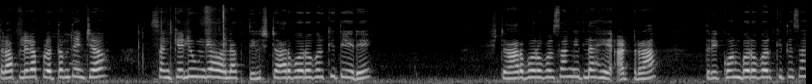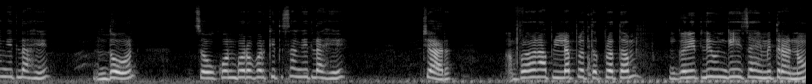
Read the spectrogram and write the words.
तर आपल्याला प्रथम त्यांच्या संख्या लिहून घ्याव्या लागतील. स्टार बरोबर किती आहे रे? स्टार बरोबर सांगितलं आहे अठरा त्रिकोण बरोबर किती सांगितलं आहे? दोन चौकोन बरोबर किती सांगितलं आहे? चार. पण आपल्याला प्रथ प्रथम गणित लिहून घ्यायचं आहे मित्रांनो.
